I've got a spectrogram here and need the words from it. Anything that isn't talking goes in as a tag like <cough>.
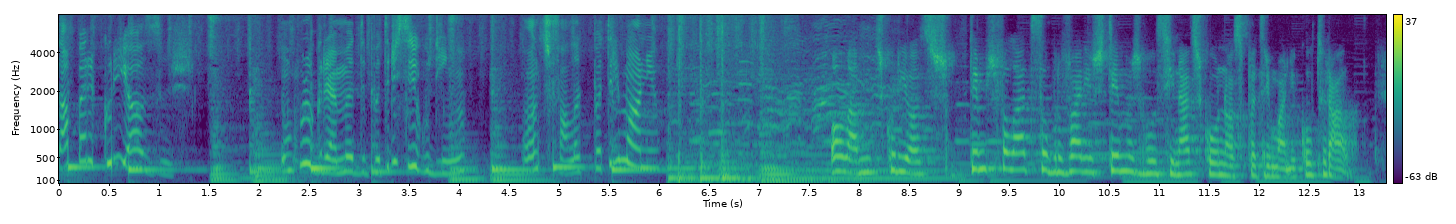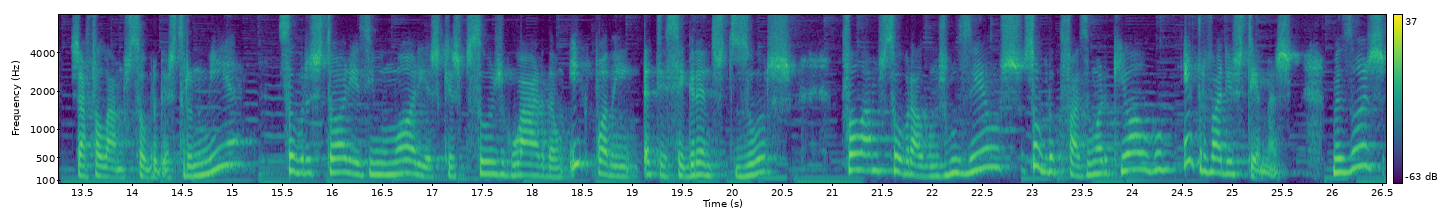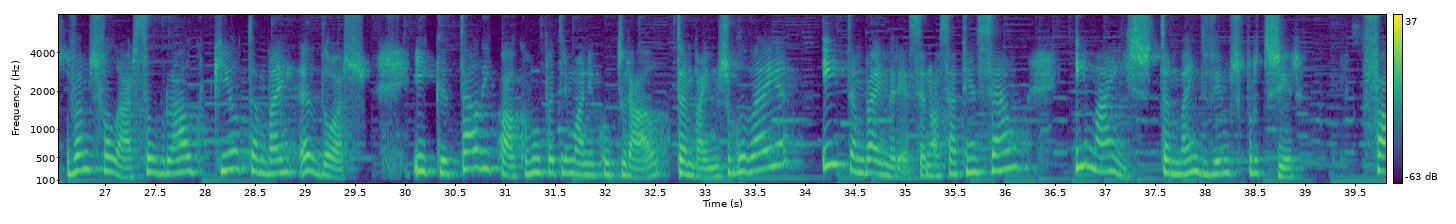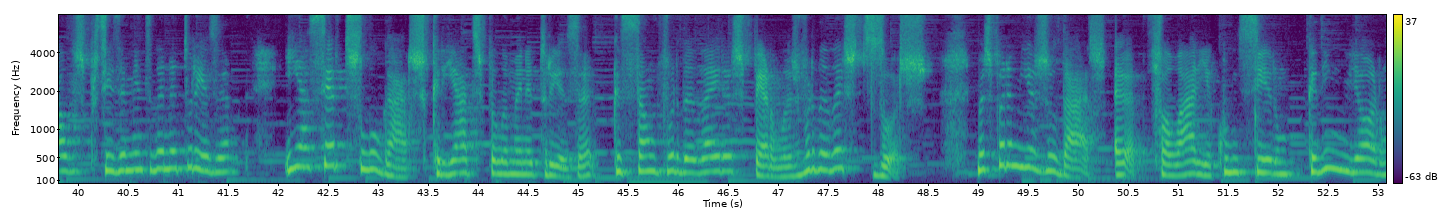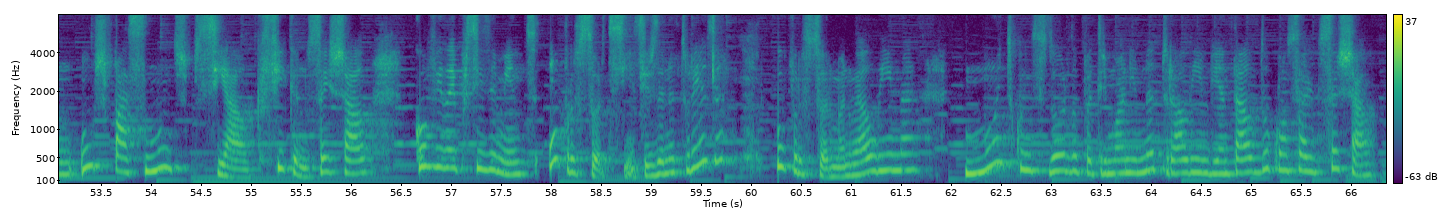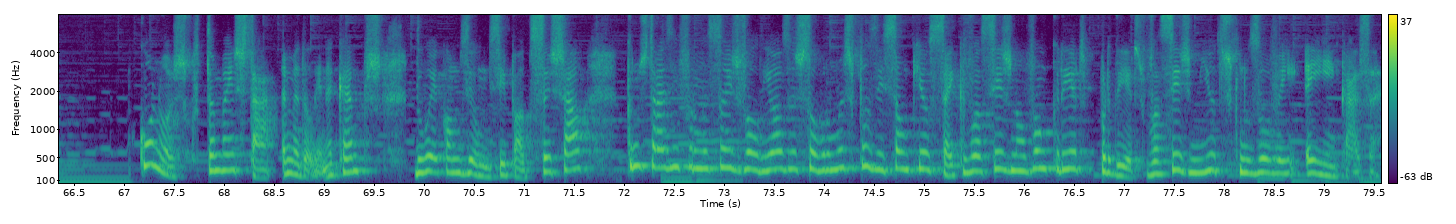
só para curiosos. Um programa de Patrícia Godinho, onde se fala de património. Olá, muitos curiosos. Temos falado sobre vários temas relacionados com o nosso património cultural. Já falámos sobre gastronomia, sobre as histórias e memórias que as pessoas guardam e que podem até ser grandes tesouros. Falámos sobre alguns museus, sobre o que faz um arqueólogo, entre vários temas. Mas hoje vamos falar sobre algo que eu também adoro e que, tal e qual como o património cultural, também nos rodeia e também merece a nossa atenção e mais, também devemos proteger. Falo-vos precisamente da natureza. E há certos lugares criados pela Mãe Natureza que são verdadeiras pérolas, verdadeiros tesouros. Mas para me ajudar a falar e a conhecer um bocadinho melhor um, um espaço muito especial que fica no Seixal, convidei precisamente um professor de Ciências da Natureza, o professor Manuel Lima, muito conhecedor do património natural e ambiental do Conselho de Seixal. Connosco também está a Madalena Campos, do Ecomuseu Municipal de Seixal, que nos traz informações valiosas sobre uma exposição que eu sei que vocês não vão querer perder, vocês miúdos que nos ouvem aí em casa.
